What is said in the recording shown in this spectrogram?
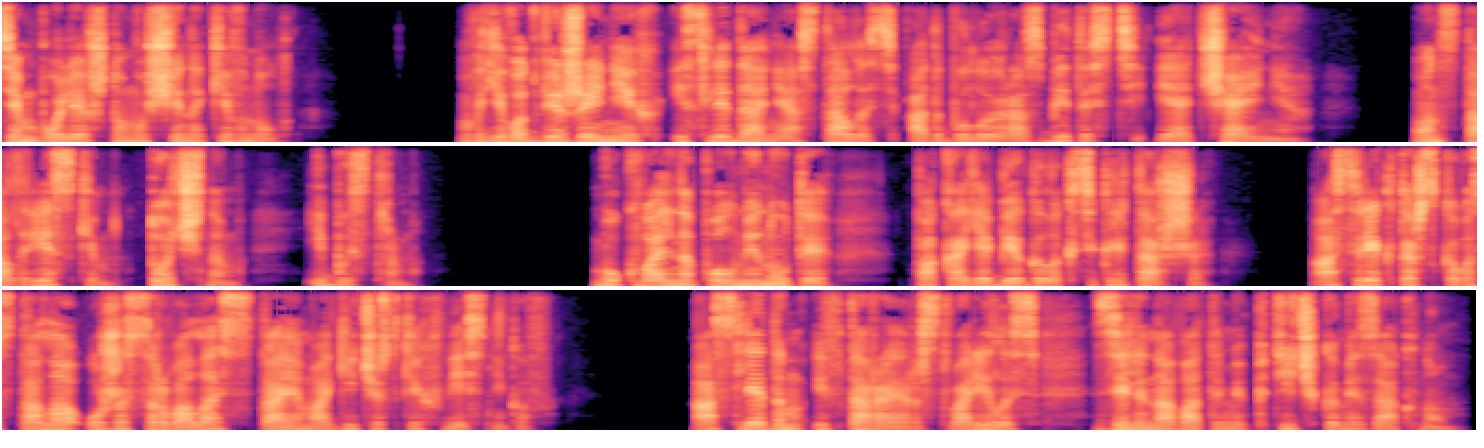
тем более, что мужчина кивнул. В его движениях и следа не осталось от былой разбитости и отчаяния. Он стал резким, точным и быстрым. Буквально полминуты, пока я бегала к секретарше, а с ректорского стола уже сорвалась стая магических вестников. А следом и вторая растворилась зеленоватыми птичками за окном.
